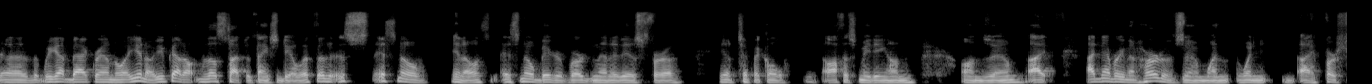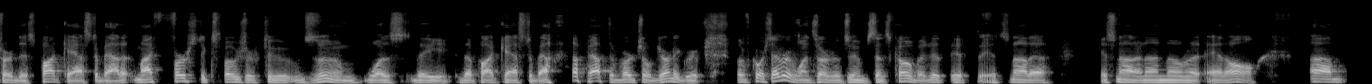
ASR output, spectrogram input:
uh, we got background noise you know you've got all those types of things to deal with but it's it's no you know it's, it's no bigger burden than it is for a you know typical office meeting on on Zoom. I I'd never even heard of Zoom when when I first heard this podcast about it. My first exposure to Zoom was the the podcast about about the virtual journey group. But of course, everyone's heard of Zoom since COVID. It, it it's not a it's not an unknown at all um,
